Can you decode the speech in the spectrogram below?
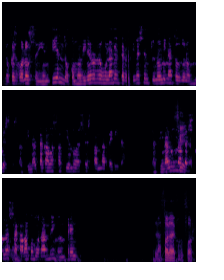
lo que es goloso, y entiendo como dinero regular el que recibes en tu nómina todos los meses. Al final te acabas haciendo ese estándar de vida. Y al final una persona se acaba acomodando y no emprende. La zona de confort.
